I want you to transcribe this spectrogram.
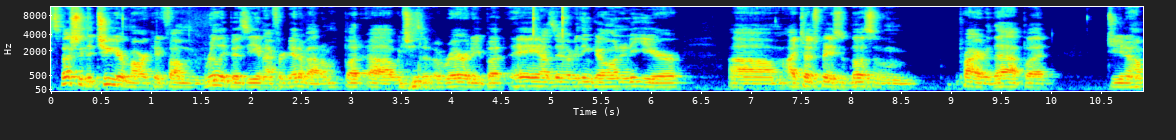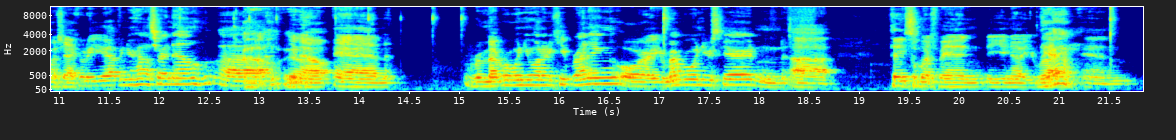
Especially the two-year mark if I'm really busy and I forget about them, but uh, which is a rarity. But hey, how's everything going in a year? Um, I touch base with most of them prior to that, but do you know how much equity you have in your house right now? Uh, yeah. You know, and remember when you wanted to keep running, or you remember when you were scared? And uh, thanks so much, man. You know, you're right. And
